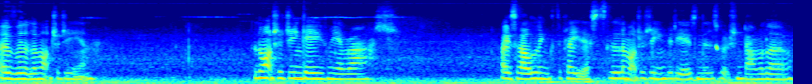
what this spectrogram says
over the lamotrigine. Lamotrigine gave me a rash. Like I said, I'll link the playlist to the lamotrigine videos in the description down below.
